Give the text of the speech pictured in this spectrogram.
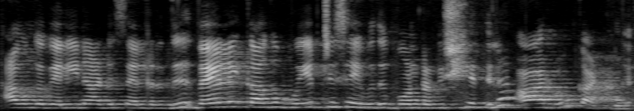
அவங்க வெளிநாடு செல்றது வேலைக்காக முயற்சி செய்வது போன்ற விஷயத்தில் ஆர்வம் காட்டுங்க.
